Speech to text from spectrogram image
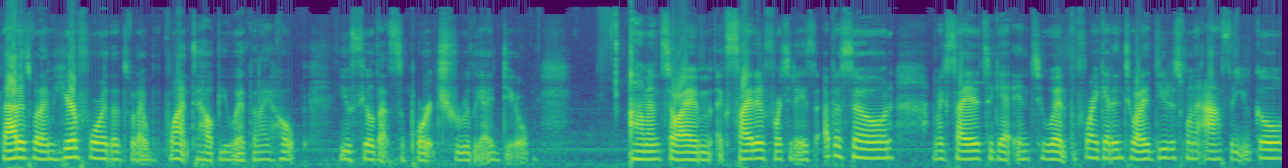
That is what I'm here for. That's what I want to help you with. And I hope you feel that support. Truly, I do. Um, and so I'm excited for today's episode. I'm excited to get into it. Before I get into it, I do just want to ask that you go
